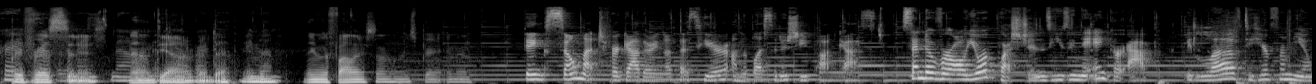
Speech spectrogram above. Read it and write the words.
Pray for us sinners, now and at the hour of our death. Amen. In the name of the Father, Son, and Holy Spirit. Amen. Thanks so much for gathering with us here on the Blessed is She podcast. Send over all your questions using the Anchor app. We'd love to hear from you.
